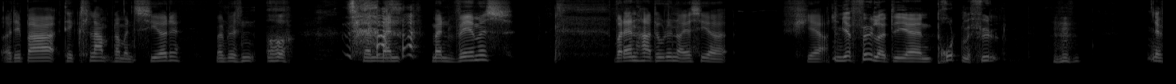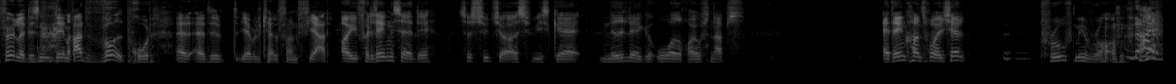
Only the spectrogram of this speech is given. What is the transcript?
Og det er bare, det er klamt, når man siger det. Man bliver sådan, åh. Man, man, man vemmes. Hvordan har du det, når jeg siger fjert? Jamen, Jeg føler, det er en prut med fyld. Jeg føler, at det er, sådan, det er en ret våd prut, af, af det, jeg vil kalde for en fjert. Og i forlængelse af det, så synes jeg også, at vi skal nedlægge ordet røvsnaps. Er den kontroversiel? Prove me wrong. Nej,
